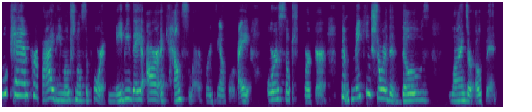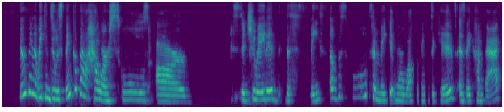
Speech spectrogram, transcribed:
who can provide emotional support. Maybe they are a counselor, for example, right? Or a social worker, but making sure that those lines are open. The other thing that we can do is think about how our schools are situated, the space of the school to make it more welcoming to kids as they come back.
